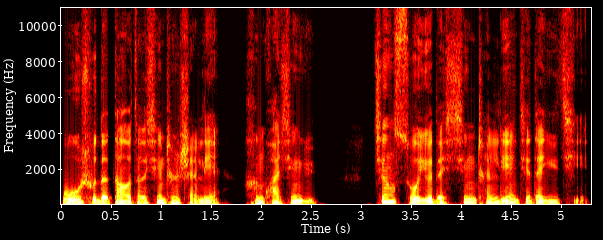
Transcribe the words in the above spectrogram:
无数的道泽星辰神链横跨星域，将所有的星辰链接在一起，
